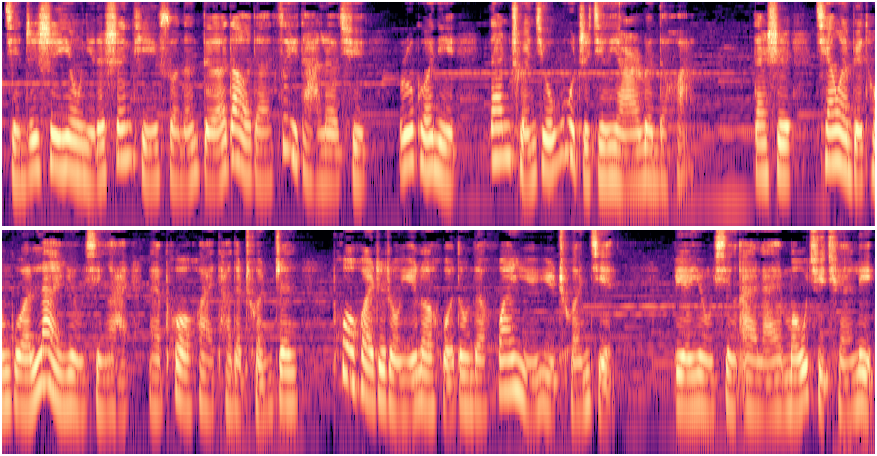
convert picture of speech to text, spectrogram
简直是用你的身体所能得到的最大乐趣。如果你单纯就物质经验而论的话，但是千万别通过滥用性爱来破坏它的纯真，破坏这种娱乐活动的欢愉与纯洁。别用性爱来谋取权利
